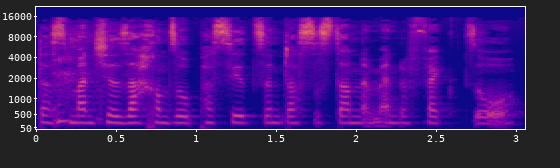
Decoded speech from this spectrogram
dass manche Sachen so passiert sind, dass es dann im Endeffekt so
